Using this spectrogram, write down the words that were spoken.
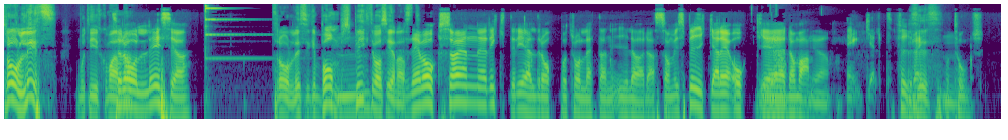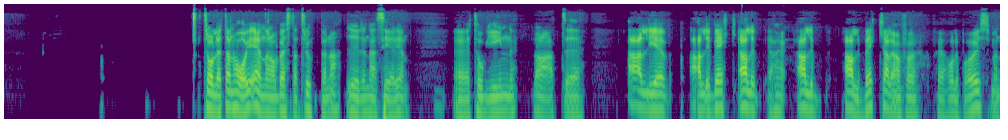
Trollis! Mot IFK Malmö. Trollis, ja. Trollis, vilken bombspik mm. det var senast. Det var också en riktig rejäl dropp på Trollhättan i lördags som vi spikade och yeah. eh, de vann. Yeah. Enkelt. 4-1 mot mm. Torns. Trollhättan har ju en av de bästa trupperna i den här serien. Eh, tog in bland annat eh, Aljev, Alibek, Ali, Ali, Albeck kallar jag honom för, för jag håller på ÖIS, men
